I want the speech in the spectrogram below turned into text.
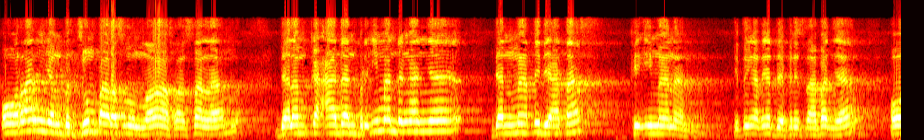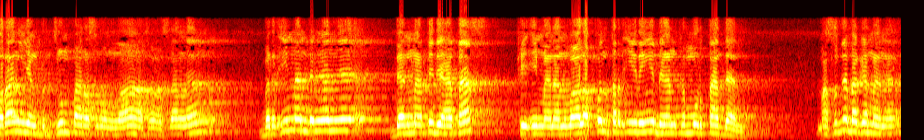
Orang yang berjumpa Rasulullah SAW dalam keadaan beriman dengannya dan mati di atas keimanan. Itu artinya definisi sahabatnya. Orang yang berjumpa Rasulullah SAW beriman dengannya dan mati di atas keimanan walaupun teriringi dengan kemurtadan. Maksudnya bagaimana?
